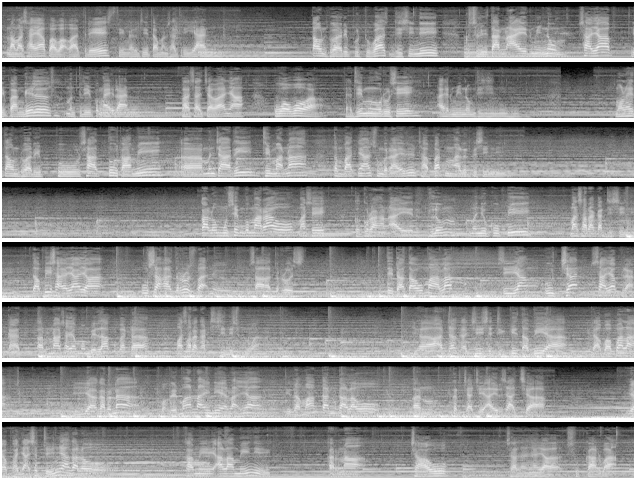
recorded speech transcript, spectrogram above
Nama saya Bapak Watris, tinggal di Taman Satrian. Tahun 2002 di sini kesulitan air minum. Saya dipanggil Menteri Pengairan. Bahasa Jawanya Kuwowo. Jadi mengurusi air minum di sini. Mulai tahun 2001 kami e, mencari di mana tempatnya sumber air dapat mengalir ke sini. Kalau musim kemarau masih kekurangan air, belum menyukupi masyarakat di sini. Tapi saya ya usaha terus Pak nih, usaha terus. Tidak tahu malam, siang, hujan saya berangkat karena saya membela kepada masyarakat di sini semua. Ya ada gaji sedikit tapi ya tidak apa-apa lah. Iya karena bagaimana ini enaknya tidak makan kalau kan kerja di air saja. Ya banyak sedihnya kalau kami alami ini karena jauh jalannya ya sukar Pak.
